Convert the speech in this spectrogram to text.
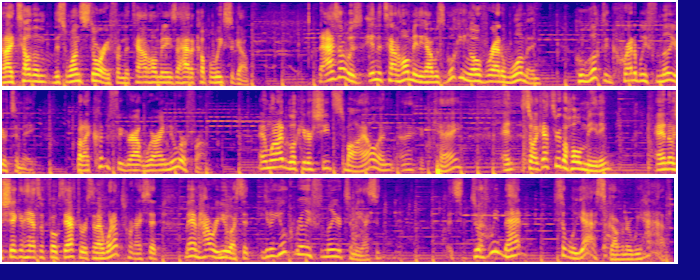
And I tell them this one story from the town hall meetings I had a couple weeks ago. As I was in the town hall meeting, I was looking over at a woman who looked incredibly familiar to me, but I couldn't figure out where I knew her from. And when I'd look at her, she'd smile, and okay. And so I got through the whole meeting, and I was shaking hands with folks afterwards. And I went up to her and I said, "Ma'am, how are you?" I said, "You know, you look really familiar to me." I said, I said, "Do have we met?" She said, "Well, yes, Governor, we have."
